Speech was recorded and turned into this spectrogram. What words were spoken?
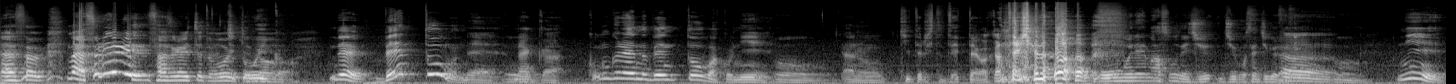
あそう。まあそれよりさすがにちょっと多いけど。多いかで弁当もねうん。なんかこんぐらいの弁当箱にうん。あの聞いてる人絶対わかんないけど。おおむねまあそうね1 5センチぐらい、うん。に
